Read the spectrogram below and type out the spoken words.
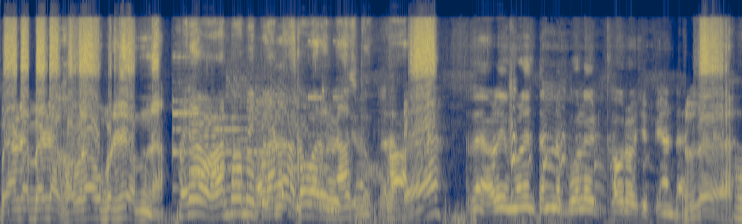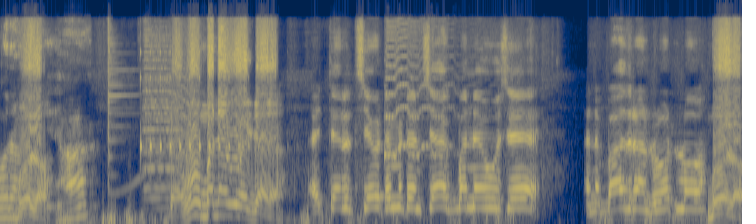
પેંડા બેંડા ખવડાવવું પડશે અમને? અરે વાંધો નહીં પેંડા ખવારે નાસ્તો. હે? અને હળી મળીને તમને બોલે ખવડાવશે પેંડા. લે બોલો. હા. તો હું બનાવ્યું અત્યારે અત્યારે સેવ ટમેટાનું શાક બનાવ્યું છે. અને બાજરાનો રોટલો. બોલો.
